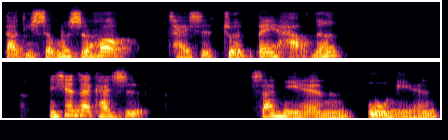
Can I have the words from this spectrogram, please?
到底什么时候才是准备好呢？你现在开始。三年、五年、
